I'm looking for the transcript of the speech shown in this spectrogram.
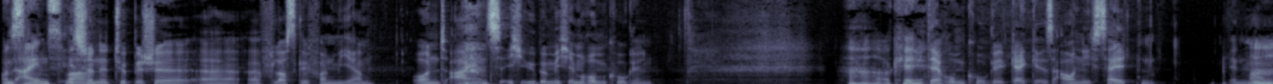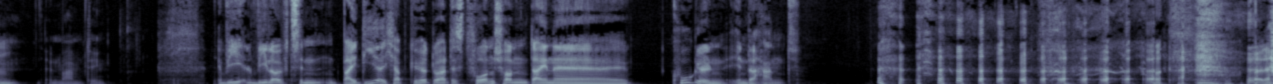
Und Das eins war, Ist schon eine typische äh, äh, Floskel von mir. Und eins, ich übe mich im Rumkugeln. aha, okay. Der Rumkugel-Gag ist auch nicht selten in meinem, Mhm. in meinem Ding. Wie, wie läuft's denn bei dir? Ich habe gehört, du hattest vorhin schon deine Kugeln in der Hand. Oder?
